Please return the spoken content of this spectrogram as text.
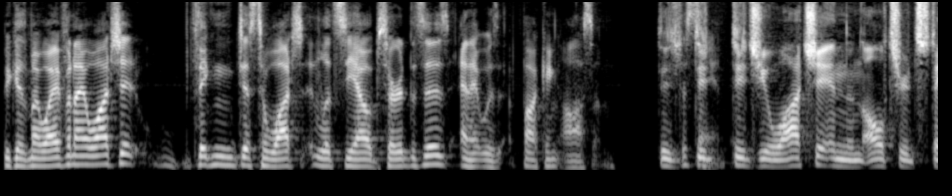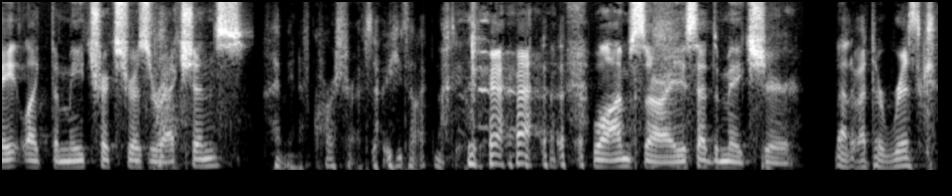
Because my wife and I watched it, thinking just to watch. Let's see how absurd this is, and it was fucking awesome. Did, did, did you watch it in an altered state like The Matrix Resurrections? I mean, of course, Reps. Who are you talking to? well, I'm sorry. I just had to make sure. not about to risk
